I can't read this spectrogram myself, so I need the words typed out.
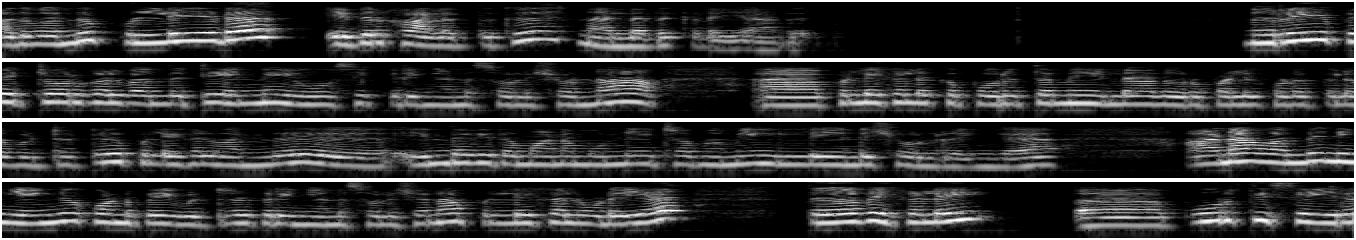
அது வந்து பிள்ளையோட எதிர்காலத்துக்கு நல்லது கிடையாது. நிறைய பெற்றோர்கள் வந்துட்டு என்ன யோசிக்கிறீங்கன்னு சொல்லி சொன்னா பிள்ளைகளுக்கு பொருத்தமே இல்லாத ஒரு பள்ளிக்கூடத்துல விட்டுட்டு பிள்ளைகள் வந்து எந்த விதமான முன்னேற்றமுமே இல்லைன்னு சொல்றீங்க. ஆனா வந்து நீங்க எங்க கொண்டு போய் விட்டுருக்கிறீங்கன்னு சொல்லி சொன்னா பிள்ளைகளுடைய தேவைகளை பூர்த்தி செய்கிற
